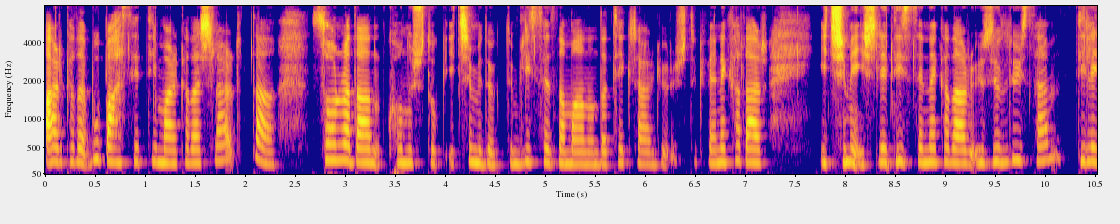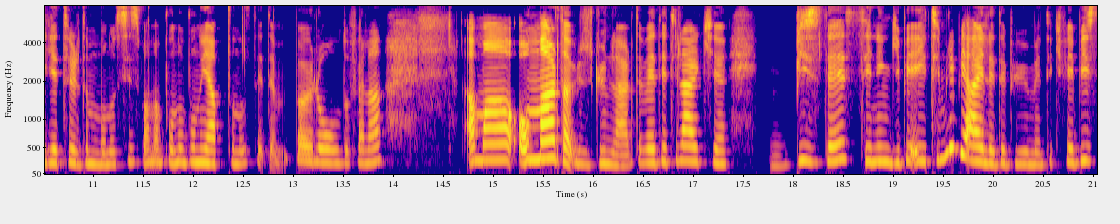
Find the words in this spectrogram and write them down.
arkada bu bahsettiğim arkadaşlar da sonradan konuştuk, içimi döktüm. Lise zamanında tekrar görüştük ve ne kadar içime işlediyse, ne kadar üzüldüysem dile getirdim bunu. Siz bana bunu bunu yaptınız dedim. Böyle oldu falan. Ama onlar da üzgünlerdi ve dediler ki biz de senin gibi eğitimli bir ailede büyümedik ve biz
